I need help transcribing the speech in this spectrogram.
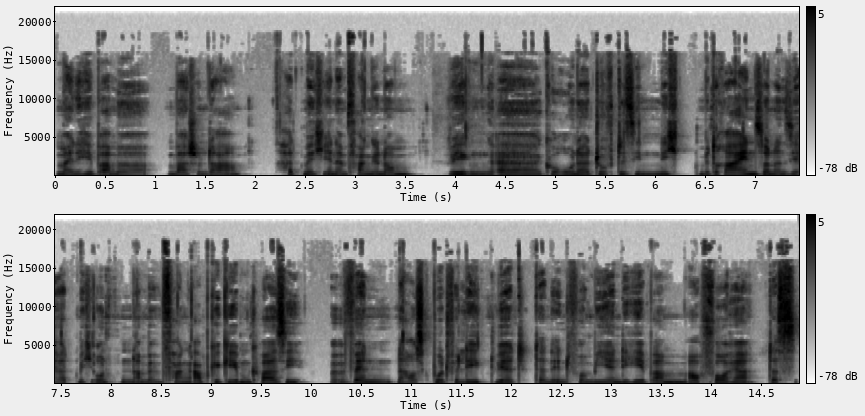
Meine Hebamme war schon da, hat mich in Empfang genommen Wegen äh, Corona durfte sie nicht mit rein, sondern sie hat mich unten am Empfang abgegeben quasi. Wenn eine Hausgeburt verlegt wird, dann informieren die Hebammen auch vorher, dass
